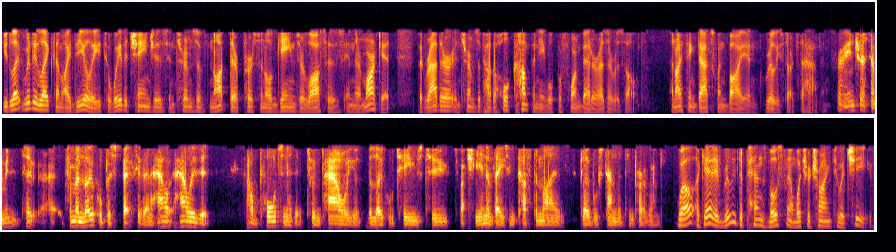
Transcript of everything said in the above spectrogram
you'd li- really like them ideally to weigh the changes in terms of not their personal gains or losses in their market, but rather in terms of how the whole company will perform better as a result. And I think that's when buy-in really starts to happen. Very interesting. I mean, so uh, from a local perspective, then how how is it? How important is it to empower your, the local teams to, to actually innovate and customize global standards and programs? Well, again, it really depends mostly on what you're trying to achieve.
